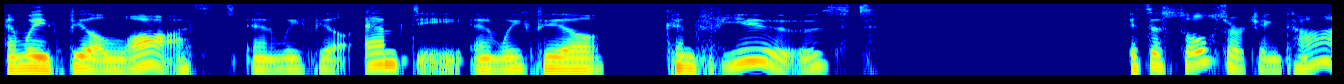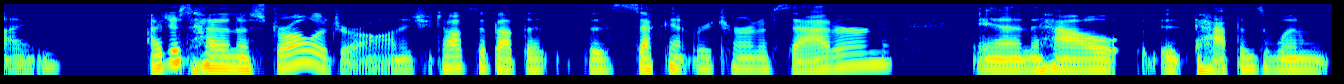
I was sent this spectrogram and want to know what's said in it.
and we feel lost and we feel empty and we feel confused, it's a soul searching time. I just had an astrologer on and she talks about the the second return of Saturn and how it happens when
